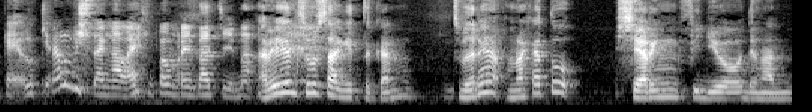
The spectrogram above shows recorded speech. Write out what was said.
Kayak lu kira lu bisa ngalahin pemerintah Cina. Tapi kan susah gitu kan. Sebenarnya mereka tuh sharing video dengan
